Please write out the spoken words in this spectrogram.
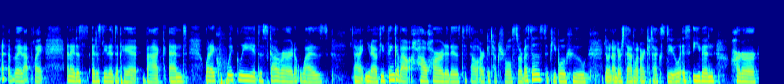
by that point, and I just, I just needed to pay it back. And what I quickly discovered was, uh, you know, if you think about how hard it is to sell architectural services to people who don't understand what architects do, it's even harder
